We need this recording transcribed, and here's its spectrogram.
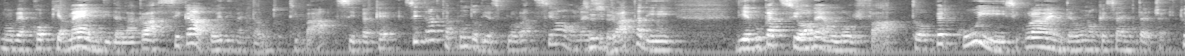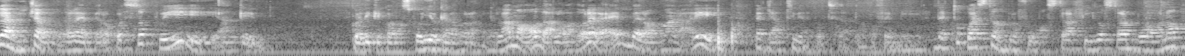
nuovi accoppiamenti della classica, poi diventano tutti pazzi perché si tratta appunto di esplorazione, sì, si sì. tratta di di educazione all'olfatto, per cui sicuramente uno che sente, cioè i tuoi amici adorerebbero questo qui, anche quelli che conosco io che lavorano nella moda lo adorerebbero, magari per gli altri viene considerato un po' femminile. Detto questo è un profumo strafigo, strabuono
